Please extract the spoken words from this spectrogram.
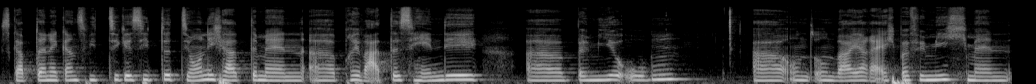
Es gab da eine ganz witzige Situation. Ich hatte mein äh, privates Handy äh, bei mir oben und, und war erreichbar für mich. Mein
